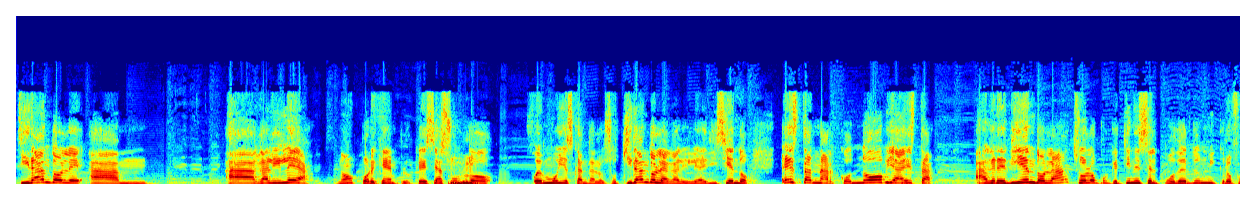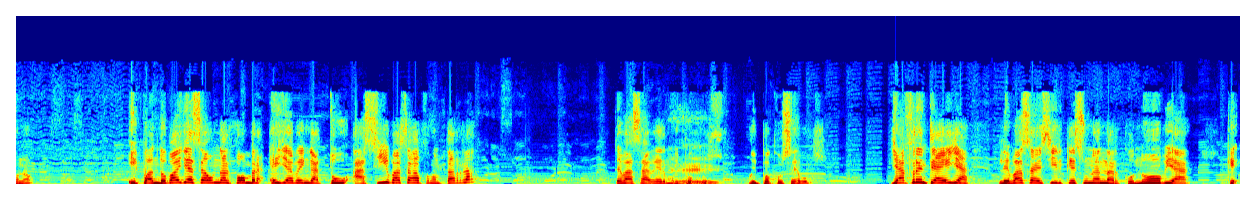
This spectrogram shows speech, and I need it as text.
tirándole a, mm, a Galilea, ¿no? Por ejemplo, que ese asunto fue muy escandaloso, tirándole a Galilea y diciendo, esta narconovia, esta, agrediéndola solo porque tienes el poder de un micrófono. Y cuando vayas a una alfombra, ella venga tú, así vas a afrontarla, te vas a ver muy pocos, muy pocos cebos. Ya frente a ella le vas a decir que es una narconovia, que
